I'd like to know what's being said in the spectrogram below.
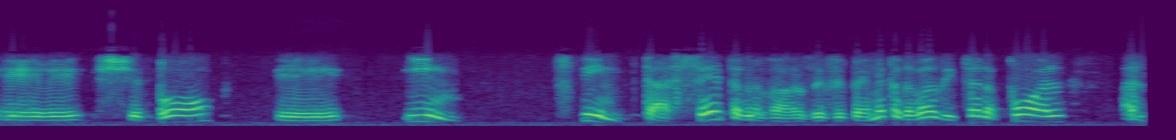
אה, שבו אה, אם סין תעשה את הדבר הזה, ובאמת הדבר הזה יצא לפועל, אז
